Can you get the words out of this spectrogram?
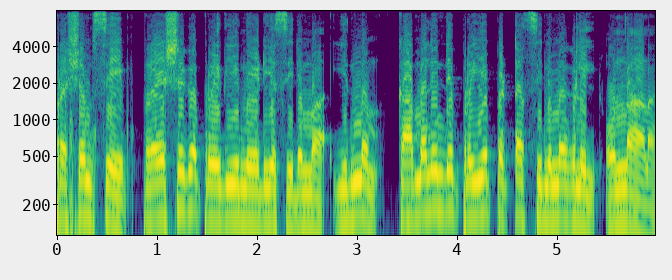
പ്രശംസയും പ്രേക്ഷക പ്രീതിയും നേടിയ സിനിമ ഇന്നും കമലിന്റെ പ്രിയപ്പെട്ട സിനിമകളിൽ ഒന്നാണ്.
